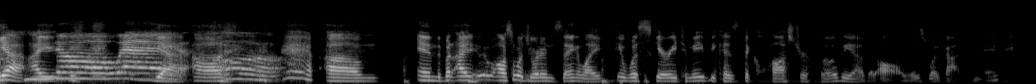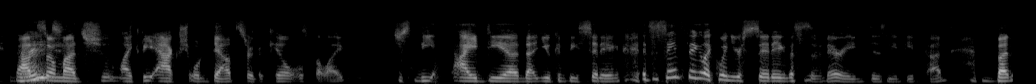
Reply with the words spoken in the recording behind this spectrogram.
yeah, I no way. yeah. Uh, Oh. um and but i also what jordan's saying like it was scary to me because the claustrophobia of it all was what got to me not so much like the actual deaths or the kills but like just the idea that you could be sitting it's the same thing like when you're sitting this is a very disney deep cut but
